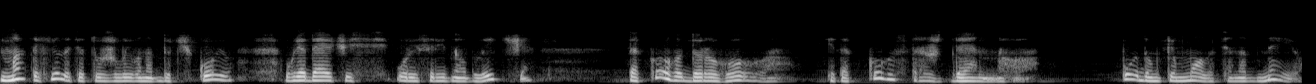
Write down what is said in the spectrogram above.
Мати хилиться тужливо над дочкою, вглядаючись у рис рідного обличчя, такого дорогого і такого стражденного. Подумки молиться над нею,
